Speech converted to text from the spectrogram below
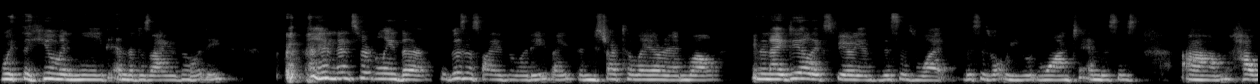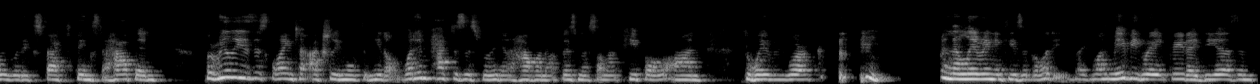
with the human need and the desirability. and then certainly the, the business viability, right? Then you start to layer in, well, in an ideal experience, this is what this is what we would want, and this is um, how we would expect things to happen. But really, is this going to actually move the needle? What impact is this really going to have on our business, on our people, on the way we work? and then layering in feasibility, like maybe great, great ideas and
